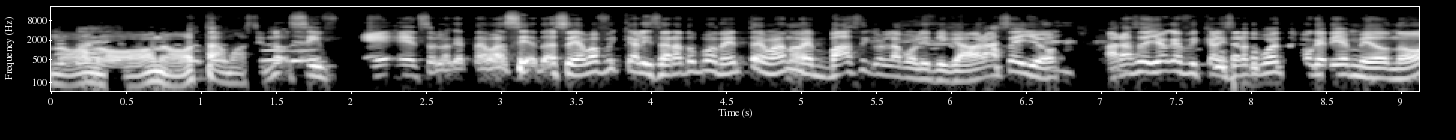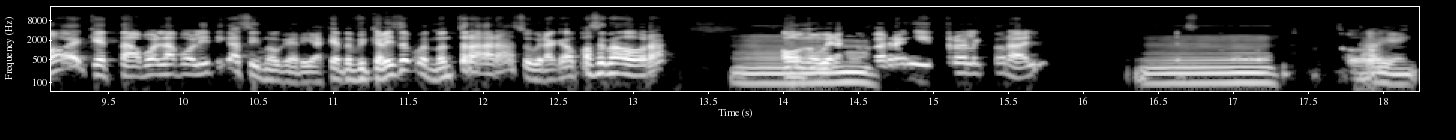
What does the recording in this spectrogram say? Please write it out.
No, no, no, estamos haciendo. Si, eh, eso es lo que estaba haciendo. Se llama fiscalizar a tu oponente, hermano. Es básico en la política. Ahora sé yo. Ahora sé yo que fiscalizar a tu oponente porque tienes miedo. No, es que estamos en la política. Si no querías que te fiscalice, pues no entrara. Se hubiera quedado para senadora. O no hubiera quedado mm. el registro electoral. Mm, está bien.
